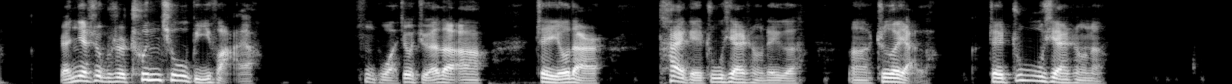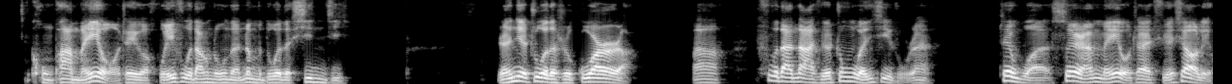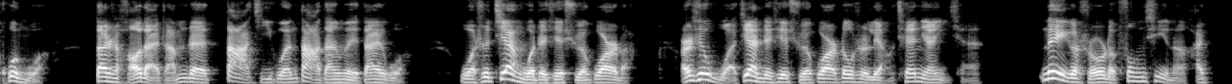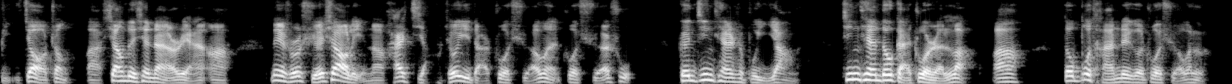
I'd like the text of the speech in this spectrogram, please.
人家是不是春秋笔法呀？我就觉得啊，这有点太给朱先生这个呃遮掩了，这朱先生呢，恐怕没有这个回复当中的那么多的心机。人家做的是官儿啊，啊，复旦大学中文系主任。这我虽然没有在学校里混过，但是好歹咱们在大机关、大单位待过，我是见过这些学官的，而且我见这些学官都是两千年以前。那个时候的风气呢，还比较正啊，相对现在而言啊，那时候学校里呢还讲究一点，做学问、做学术，跟今天是不一样的。今天都改做人了啊，都不谈这个做学问了。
